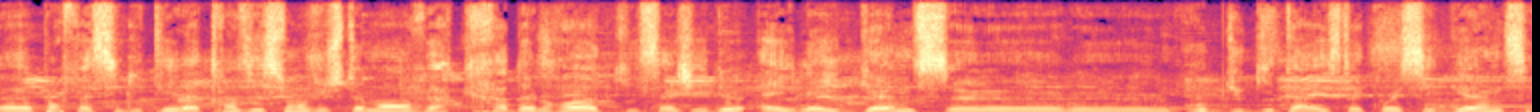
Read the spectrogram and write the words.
euh, pour faciliter la transition justement vers Cradle Rock. Il s'agit de Hayley Guns, euh, le, groupe du guitariste Quincy Guns,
